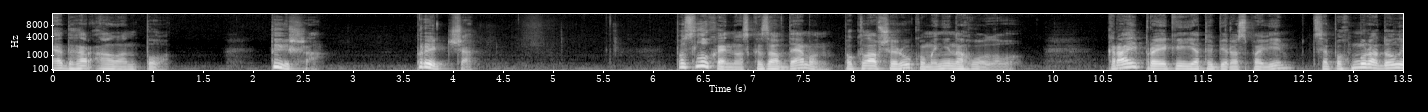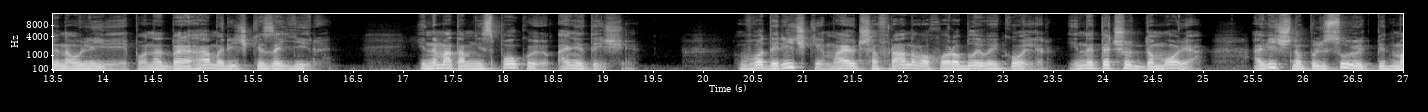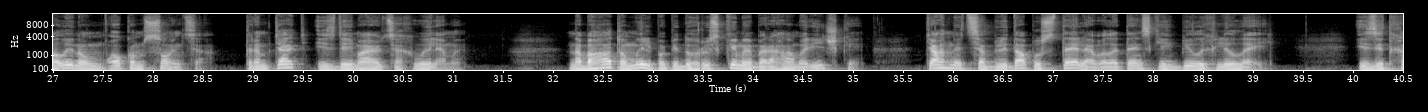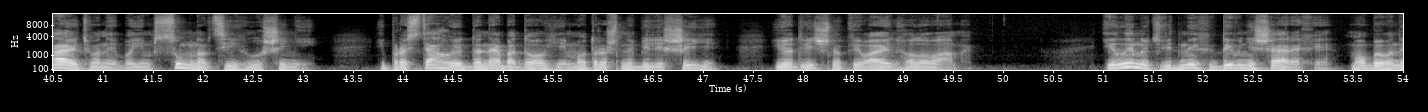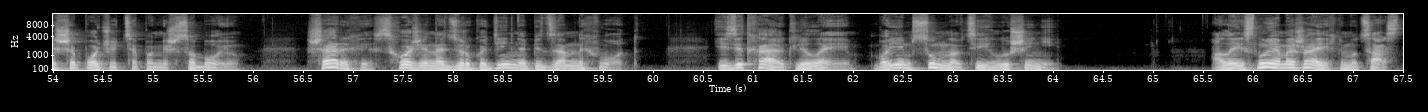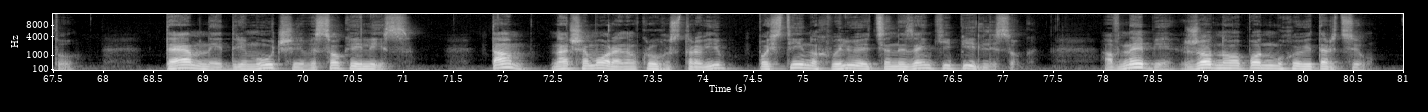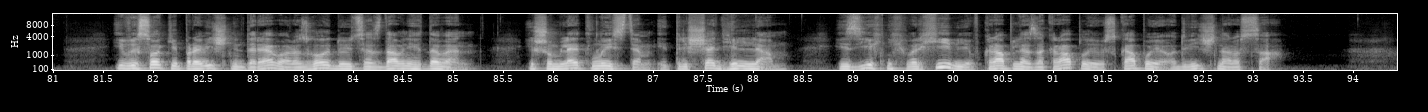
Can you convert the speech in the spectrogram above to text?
Едгар Алан По. Тиша. Притча. Послухай но, сказав демон, поклавши руку мені на голову. Край, про який я тобі розповім, це похмура долина у Лівії понад берегами річки Заїри. І нема там ні спокою, ані тиші. Води річки мають шафраново-хоробливий колір і не течуть до моря, а вічно пульсують під малиновим оком сонця, тремтять і здіймаються хвилями. На багато миль попід грузькими берегами річки тягнеться бліда пустеля велетенських білих лілей, і зітхають вони, бо їм сумно в цій глушині, і простягують до неба довгі моторошно білі шиї і одвічно кивають головами. І линуть від них дивні шерехи, мовби вони шепочуться поміж собою. Шерехи, схожі на дзюркотіння підземних вод, і зітхають лілеї, бо їм сумно в цій глушині. Але існує межа їхньому царству темний, дрімучий, високий ліс. Там, наче море навкруг островів, постійно хвилюється низенький підлісок, а в небі жодного подмуху вітерцю. І високі правічні дерева розгойдуються з давніх давен, і шумлять листям, і тріщать гіллям, і з їхніх верхів'їв крапля за краплею скапує одвічна роса.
